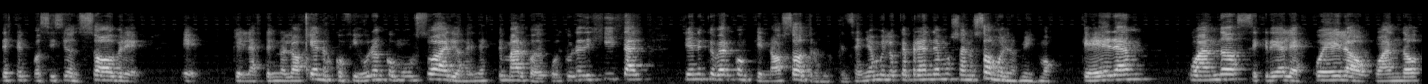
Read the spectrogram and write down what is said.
de esta exposición sobre eh, que las tecnologías nos configuran como usuarios en este marco de cultura digital, tiene que ver con que nosotros, los que enseñamos y los que aprendemos, ya no somos los mismos que eran cuando se crea la escuela o cuando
